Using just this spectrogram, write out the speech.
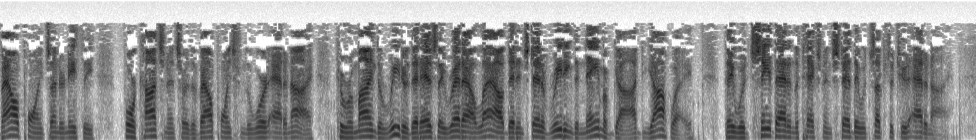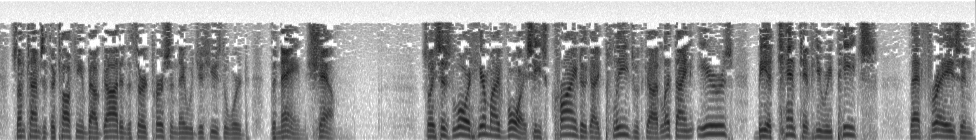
vowel points underneath the four consonants or the vowel points from the word Adonai to remind the reader that as they read out loud that instead of reading the name of God, Yahweh, they would see that in the text and instead they would substitute Adonai. Sometimes if they're talking about God in the third person, they would just use the word, the name, Shem. So he says, Lord, hear my voice. He's crying to the guy, pleads with God, let thine ears be attentive. He repeats that phrase in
